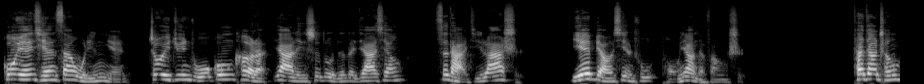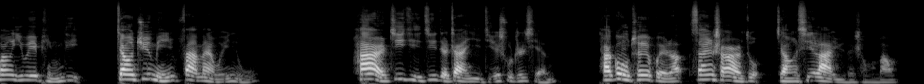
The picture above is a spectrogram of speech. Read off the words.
公元前三五零年，这位君主攻克了亚里士多德的家乡斯塔吉拉时，也表现出同样的方式。他将城邦夷为平地，将居民贩卖为奴。哈尔基基基的战役结束之前，他共摧毁了三十二座讲希腊语的城邦。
